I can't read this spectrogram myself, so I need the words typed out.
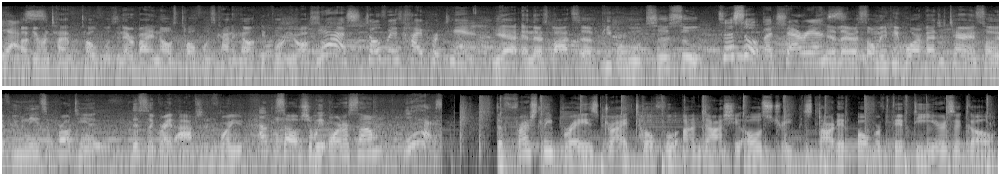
Yes. of different types of tofus. And everybody knows tofu is kind of healthy for you also. Yes, tofu is high protein. Yeah, and there's lots of people who 吃素. 吃素 vegetarians. Yeah, there are so many people who are vegetarians. So if you need some protein, this is a great option for you. Okay. So should we order some? Yes. The freshly braised dried tofu on Daxi Old Street started over 50 years ago,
